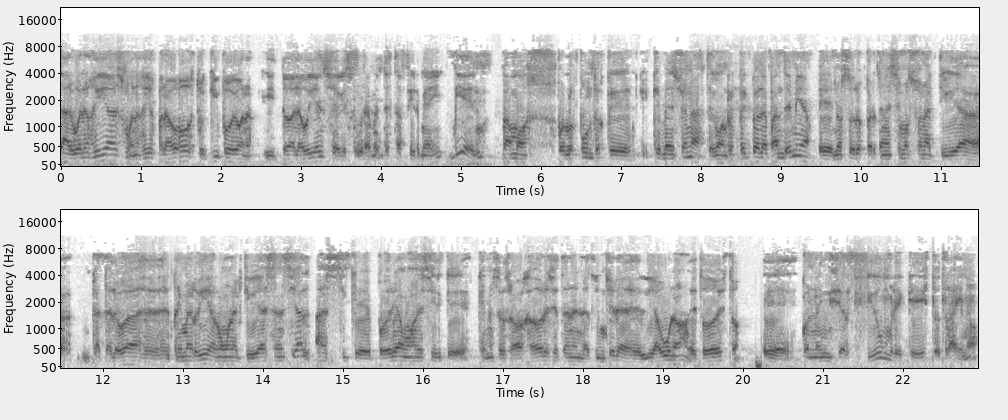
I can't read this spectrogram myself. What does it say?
¿Qué tal? Buenos días, buenos días para vos, tu equipo y bueno, y toda la audiencia que seguramente está firme ahí. Bien, vamos por los puntos que, que mencionaste. Con respecto a la pandemia, eh, nosotros pertenecemos a una actividad catalogada desde el primer día como una actividad esencial, así que podríamos decir que, que nuestros trabajadores están en la trinchera desde el día uno de todo esto. Eh, con la incertidumbre que esto trae, ¿no?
